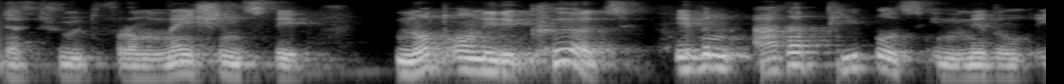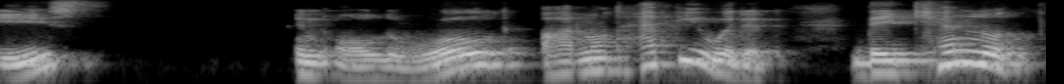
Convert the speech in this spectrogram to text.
that truth from nation state. Not only the Kurds, even other peoples in Middle East, in all the world, are not happy with it. They cannot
